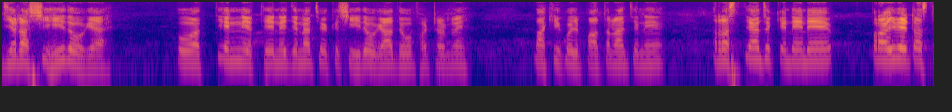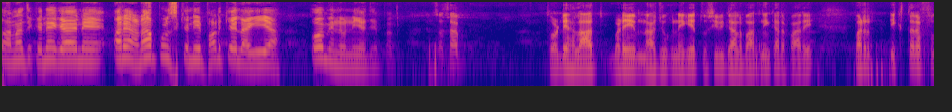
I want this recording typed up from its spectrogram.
ਜਿਹੜਾ ਸ਼ਹੀਦ ਹੋ ਗਿਆ, ਉਹ ਤਿੰਨ ਇੱਥੇ ਨੇ, ਜਿਨ੍ਹਾਂ ਚੋਂ ਇੱਕ ਸ਼ਹੀਦ ਹੋ ਗਿਆ, ਦੋ ਫੱਟੜ ਨੇ, ਬਾਕੀ ਕੁਝ ਪਾਤੜਾਂ ਚ ਨੇ। ਰਸਤਿਆਂ ਚ ਕਿੰਨੇ ਨੇ ਪ੍ਰਾਈਵੇਟ ਹਸਪਤਾਲਾਂ ਚ ਕਿੰਨੇ ਗਏ ਨੇ, ਹਰਿਆਣਾ ਪੁਲਿਸ ਕਿੰਨੀ ਫੜ ਕੇ ਲੈ ਗਈ ਆ, ਉਹ ਮੈਨੂੰ ਨਹੀਂ ਅਜੇ ਪਤਾ। ਸੋ ਸਾਹਿਬ ਤੁਹਾਡੇ ਹਾਲਾਤ ਬੜੇ ਨਾਜ਼ੁਕ ਨੇਗੇ ਤੁਸੀਂ ਵੀ ਗੱਲਬਾਤ ਨਹੀਂ ਕਰ ਪਾ ਰਹੇ। ਪਰ ਇੱਕ ਤਰਫ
